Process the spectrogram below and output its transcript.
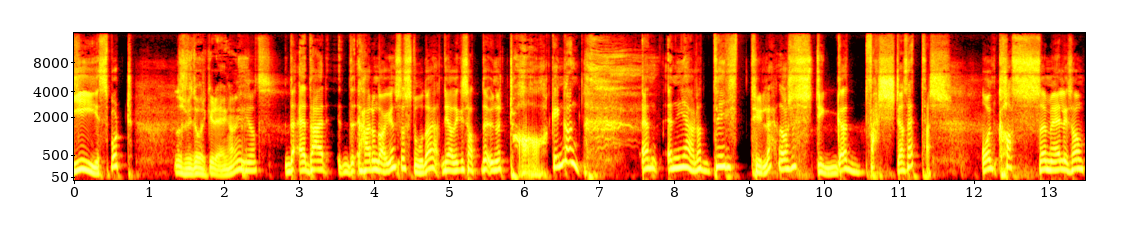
Gis bort. Så vidt du orker det engang. er, her om dagen så sto det De hadde ikke satt det under taket engang! En, en jævla dritthylle. Det var så stygg av det verste jeg har sett. Og en kasse med liksom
